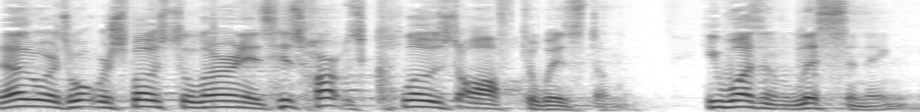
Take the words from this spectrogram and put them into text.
In other words, what we're supposed to learn is his heart was closed off to wisdom, he wasn't listening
